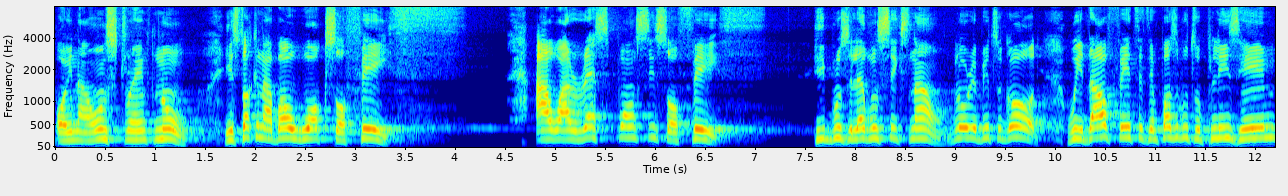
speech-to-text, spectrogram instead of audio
or in our own strength. No. He's talking about works of faith. Our responses of faith. Hebrews 11 6 now. Glory be to God. Without faith, it's impossible to please Him.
